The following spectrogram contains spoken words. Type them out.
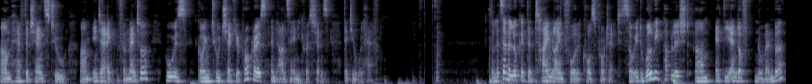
um, have the chance to um, interact with a mentor who is going to check your progress and answer any questions that you will have. So let's have a look at the timeline for the course project. So it will be published um, at the end of November.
